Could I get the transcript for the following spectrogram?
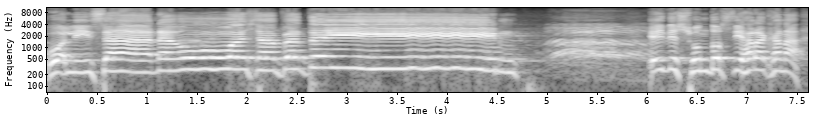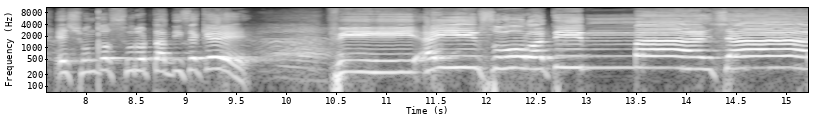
ولسانا وشفتين এই যে সুন্দর চেহারাখানা এই সুন্দর সুরটা দিছে কে ফি এই সুরতি মা শাআ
